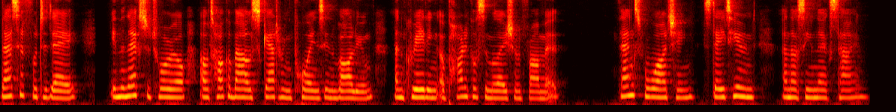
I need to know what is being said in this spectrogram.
That's it for today. In the next tutorial, I'll talk about scattering points in volume and creating a particle simulation from it. Thanks for watching, stay tuned, and I'll see you next time.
